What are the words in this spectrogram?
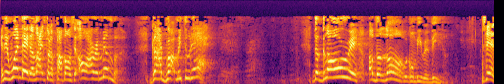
And then one day the light's going to pop on and say, Oh, I remember. God brought me through that. The glory of the Lord was going to be revealed. It says,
